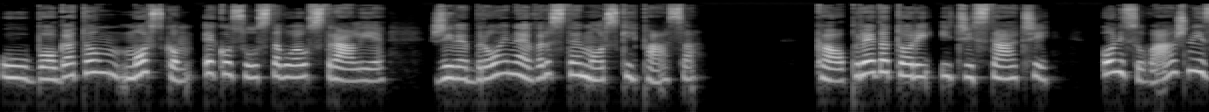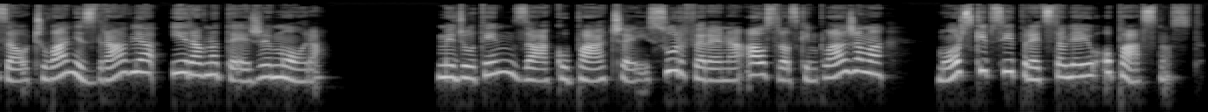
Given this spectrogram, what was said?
U bogatom morskom ekosustavu Australije žive brojne vrste morskih pasa. Kao predatori i čistači, oni su važni za očuvanje zdravlja i ravnoteže mora. Međutim, za kupače i surfere na australskim plažama morski psi predstavljaju opasnost.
